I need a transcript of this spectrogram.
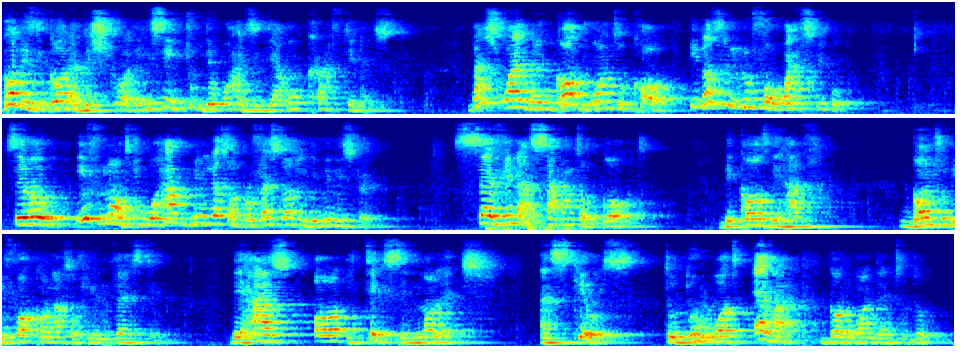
God is the God that destroyed. He said He took the wise in their own craftiness. That's why when God wants to call, He doesn't look for wise people. Say, oh, if not, you will have millions of professors in the ministry serving as servants of God because they have gone through the four corners of university. They has all it takes in knowledge and skills to do whatever God wants them to do.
